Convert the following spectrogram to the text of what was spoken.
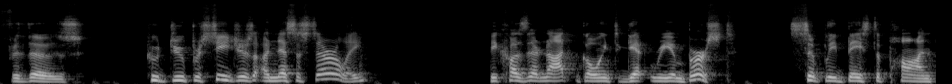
for those who do procedures unnecessarily because they're not going to get reimbursed simply based upon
